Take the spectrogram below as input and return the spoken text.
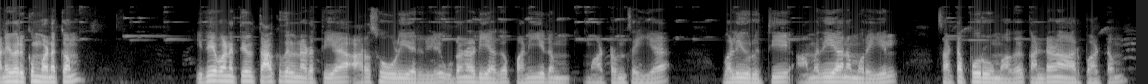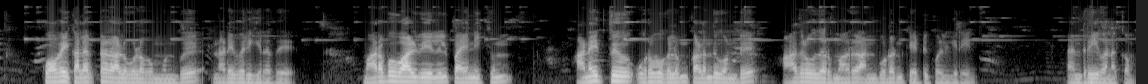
அனைவருக்கும் வணக்கம். இதேவனத்தில் தாக்குதல் நடத்திய அரசு ஊழியர்களை உடனடியாக பணியிடம் மாற்றம் செய்ய வலியுறுத்தி அமைதியான முறையில் சட்டப்பூர்வமாக கண்டன ஆர்ப்பாட்டம் கோவை கலெக்டர் அலுவலகம் முன்பு நடைபெறுகிறது. மரபு வாழ்வியலில் பயணிக்கும் அனைத்து உறவுகளும் கலந்து கொண்டு ஆதரவு தருமாறு அன்புடன் கேட்டுக்கொள்கிறேன். நன்றி வணக்கம்.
